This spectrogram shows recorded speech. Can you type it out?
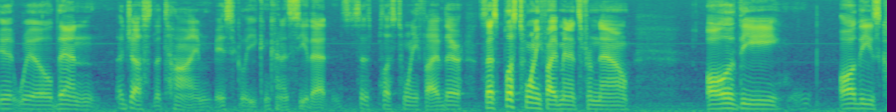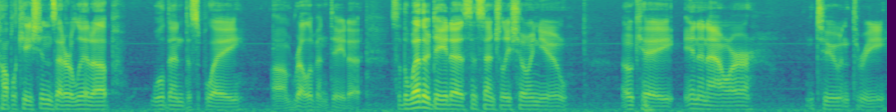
it will then adjust the time. Basically, you can kind of see that. It says plus 25 there. So that's plus 25 minutes from now. All of the all these complications that are lit up will then display um, relevant data. So the weather data is essentially showing you, okay, in an hour, two and three,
